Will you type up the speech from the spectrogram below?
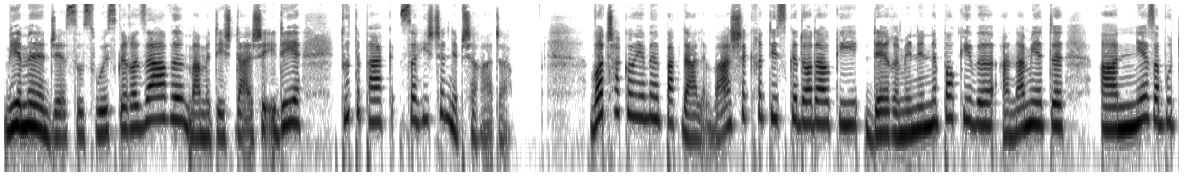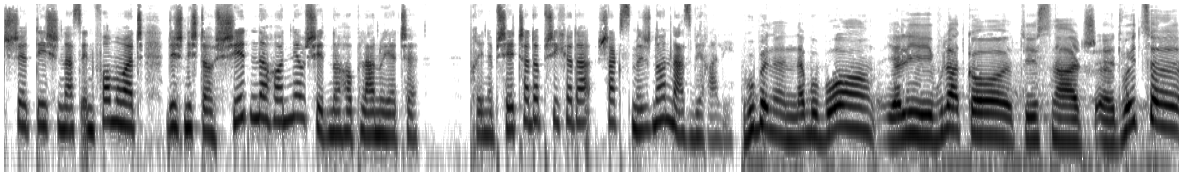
Wiemy, że są swojskie rezerwy, mamy też dalsze idee, tutaj pak so jeszcze nie. Oczekujemy pak dalej wasze krytyczne dodawki, dereminine pokiwy a namiety, a nie zabudźcie też nas informować, gdyż niż to wszednego, nieuszednego planujecie. Prene przecza do przychoda však smyżno nazbierali. Hubene nebu bo, jeli wulatko, ty snacz e, dwójce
